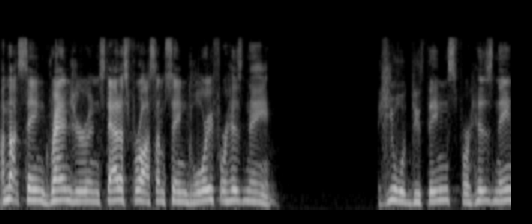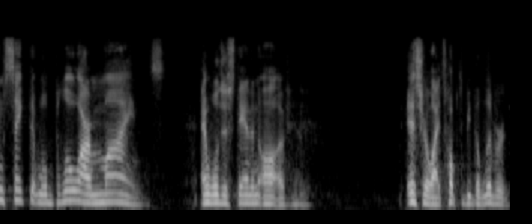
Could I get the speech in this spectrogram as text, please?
I'm not saying grandeur and status for us. I'm saying glory for His name. He will do things for His name's sake that will blow our minds and we'll just stand in awe of Him. The Israelites hope to be delivered.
